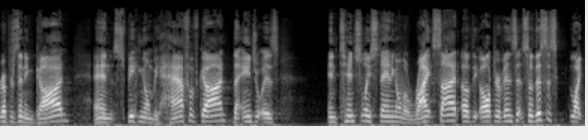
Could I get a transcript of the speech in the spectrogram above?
representing God and speaking on behalf of God. The angel is intentionally standing on the right side of the altar of incense. So this is like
